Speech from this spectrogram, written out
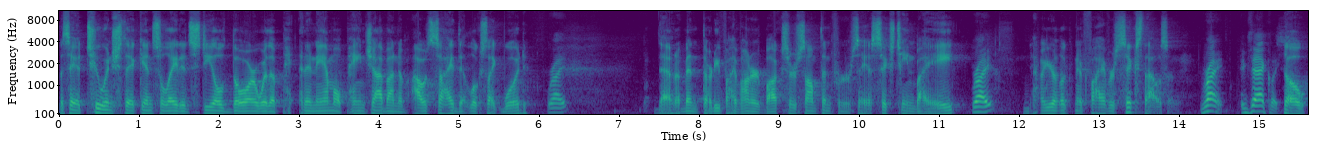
let's say a two inch thick insulated steel door with a, an enamel paint job on the outside that looks like wood Right. That would have been 3500 bucks or something for say a 16 by 8 Right. now you're looking at 5 or 6000 Right. Exactly. so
